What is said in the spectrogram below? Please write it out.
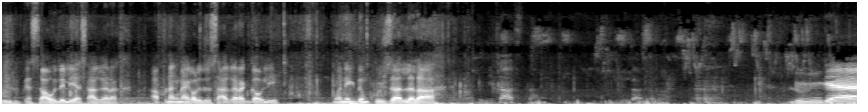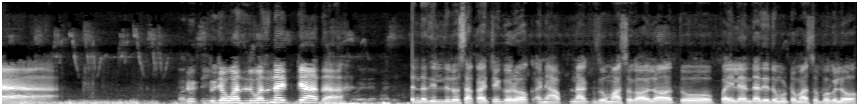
बघू शकता सावलेली या सागराक. आपणाक नाही गावली तर सागराक गावली. मन एकदम खुश झालेला डुंग्या. तुझ्या वज वजना इतक्या आता. पहिल्यांदा दिलेलो सकाळचे गरक आणि आपणाक जो मासो गावलो तो पहिल्यांदा देतो मोठो मासो बघलो.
